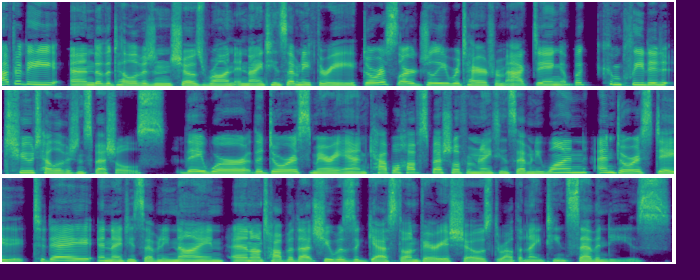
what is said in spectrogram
After the end of the television show's run in 1973, Doris largely retired from acting, but completed two television specials. They were the Doris Mary Ann Kappelhoff special from 1971 and Doris Day Today in 1979. And on top of that, she was a guest on various shows throughout the 1970s.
